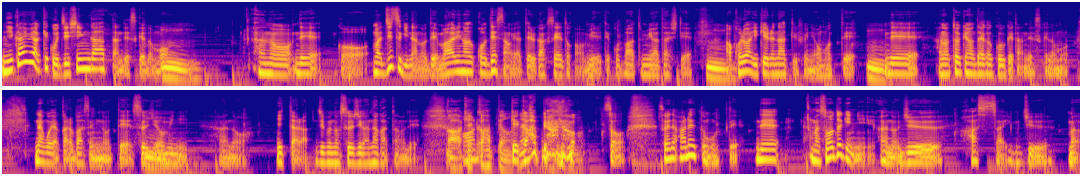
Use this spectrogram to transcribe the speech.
2回目は結構自信があったんですけども、うん、あのでこう、まあ、実技なので周りのこうデッサンをやってる学生とかも見れてこうバーッと見渡して、うん、あこれはいけるなっていうふうに思って、であの東京の大学を受けたんですけども名古屋からバスに乗って数字を見に、あの行ったら自分の数字がなかったので。ああ、結果発表の、ね、結果発表の。そう。それであれと思って。で、まあその時に、あの、18歳、10、まあ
